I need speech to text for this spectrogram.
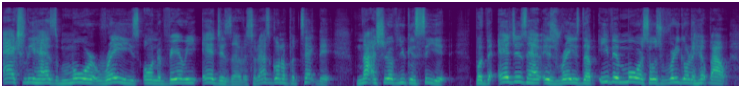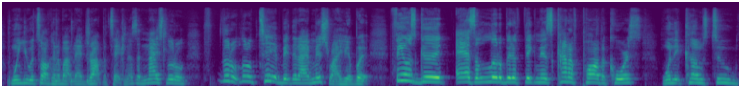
actually has more rays on the very edges of it. So that's going to protect it. Not sure if you can see it, but the edges have is raised up even more. So it's really going to help out when you were talking about that drop protection. That's a nice little, little, little tidbit that I missed right here, but feels good, adds a little bit of thickness, kind of par the course when it comes to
